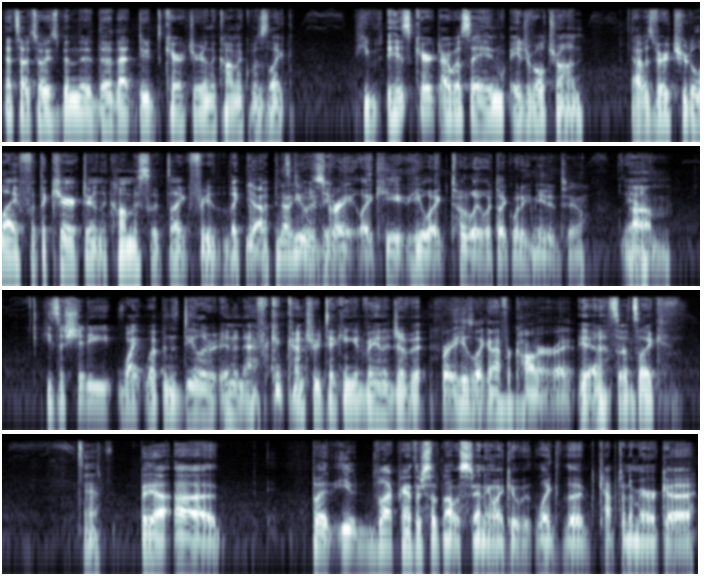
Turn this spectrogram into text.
that's how it's always been. The, the, that dude's character in the comic was like he his character. I will say in Age of Ultron, that was very true to life. What the character in the comics looked like for like the yeah weapons. no he was dude. great like he he like totally looked like what he needed to Yeah. um He's a shitty white weapons dealer in an African country taking advantage of it. right he's like an Afrikaner right Yeah, so it's like Yeah, but yeah, uh, but Black Panther stuff notwithstanding, like it, was- like the Captain America,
